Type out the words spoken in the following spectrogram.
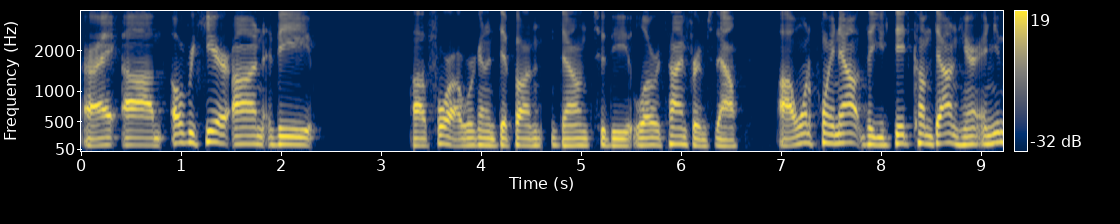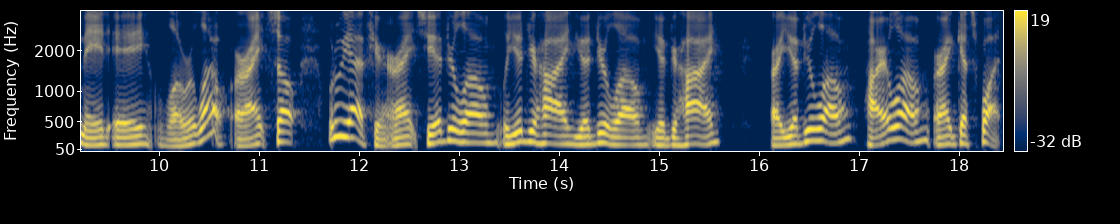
All right. Um, over here on the uh, four hour. We're going to dip on down to the lower time frames now. I want to point out that you did come down here and you made a lower low. All right. So what do we have here? All right. So you have your low. Well, you had your high. You have your low. You have your high. All right. You have your low, higher low. All right. Guess what?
